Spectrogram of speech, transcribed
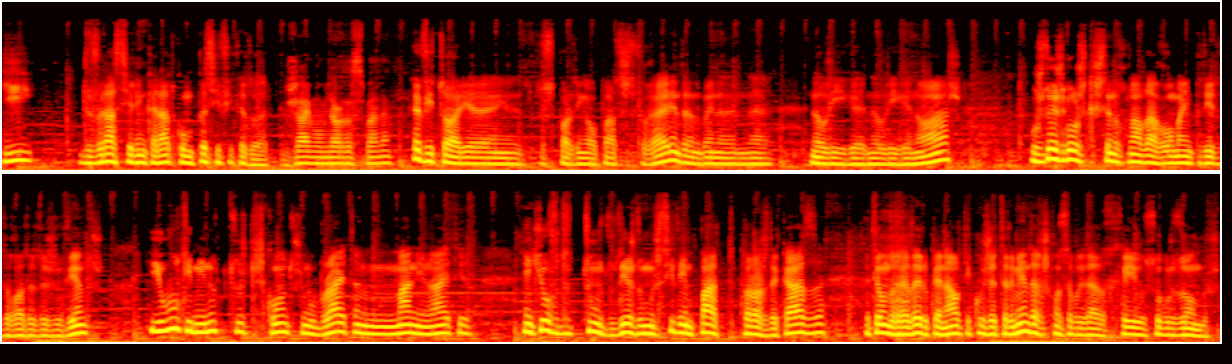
e deverá ser encarado como pacificador. Já é o melhor da semana? A vitória do Sporting ao Passos de Ferreira, entrando bem na, na, na, Liga, na Liga Nós. Os dois gols de Cristiano Ronaldo à Roma a impedir a derrota da Juventus. E o último minuto dos descontos no Brighton Man United, em que houve de tudo, desde o merecido empate para os da casa até um derradeiro penalti cuja tremenda responsabilidade recaiu sobre os ombros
